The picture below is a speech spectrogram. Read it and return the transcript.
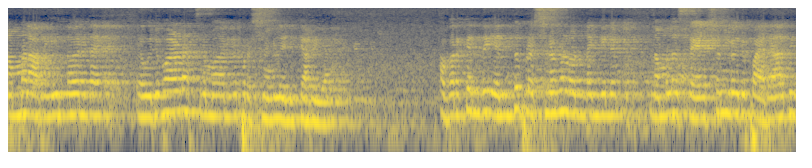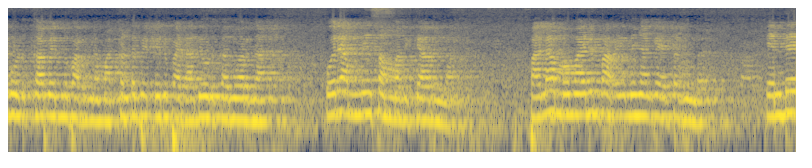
നമ്മൾ അറിയുന്നവരുടെ ഒരുപാട് അച്ഛനമ്മമാരുടെ പ്രശ്നങ്ങൾ എനിക്കറിയാം. അവർക്ക് എന്ത് എന്ത് പ്രശ്നങ്ങളുണ്ടെങ്കിലും നമ്മൾ സ്റ്റേഷനിൽ ഒരു പരാതി കൊടുക്കാമെന്ന് പറഞ്ഞാൽ മക്കളുടെ പേരിൽ ഒരു പരാതി കൊടുക്കാമെന്ന് പറഞ്ഞാൽ ഒരമ്മയെ സമ്മതിക്കാറില്ല. പല അമ്മമാരും പറയുന്നത് ഞാൻ കേട്ടിട്ടുണ്ട്. എന്റെ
